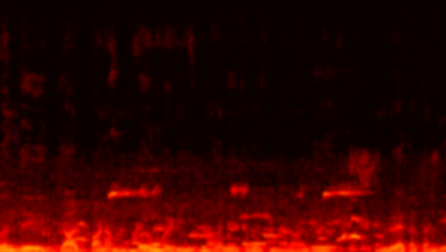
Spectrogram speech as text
வந்து யாழ்ப்பாணம் வேம்படி மகளிர் பிரிவினால் வந்து முள்ளிவாய்க்கால் கஞ்சி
